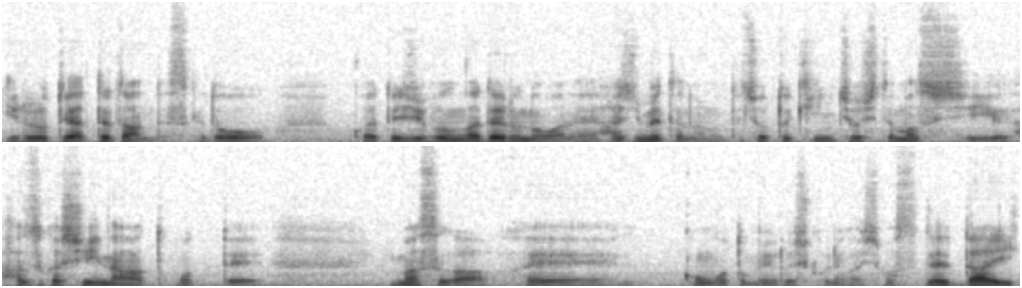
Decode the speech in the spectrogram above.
いろいろとやってたんですけどこうやって自分が出るのはね初めてなのでちょっと緊張してますし恥ずかしいなと思っていますが、えー、今後ともよろしくお願いします。で第1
